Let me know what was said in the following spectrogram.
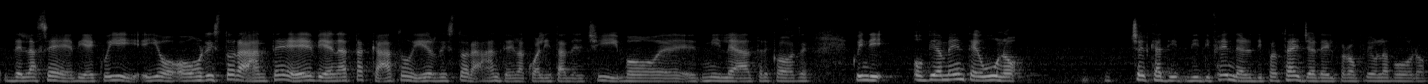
della serie, qui io ho un ristorante e viene attaccato il ristorante, la qualità del cibo e mille altre cose. Quindi ovviamente uno cerca di, di difendere, di proteggere il proprio lavoro.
